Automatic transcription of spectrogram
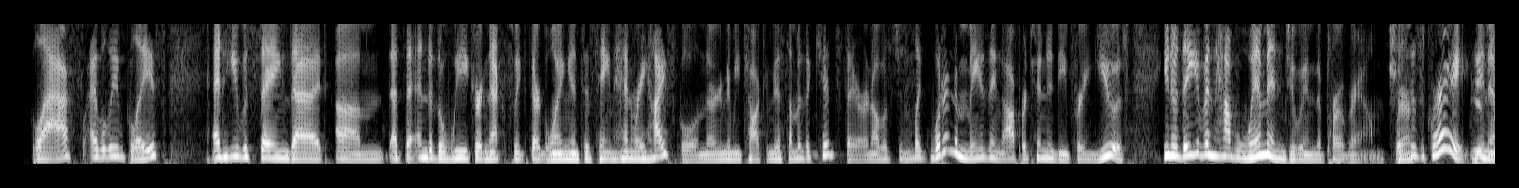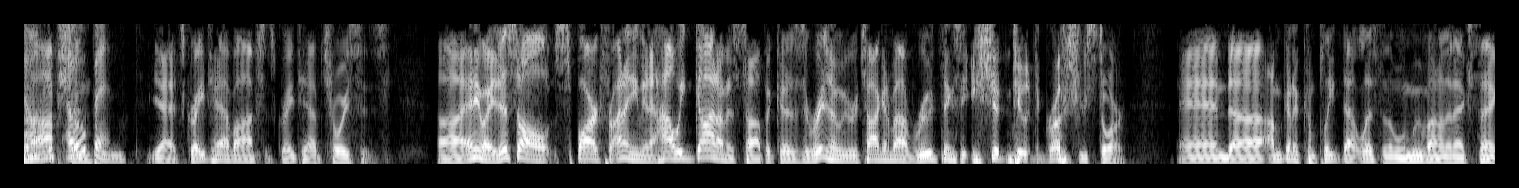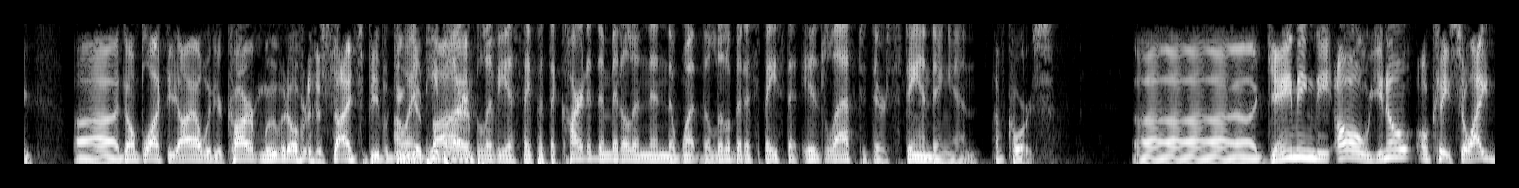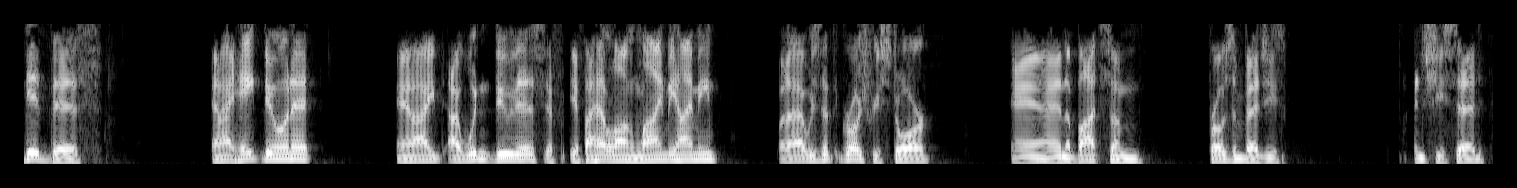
Glass, I believe, Glaze, and he was saying that um, at the end of the week or next week they're going into St. Henry High School and they're going to be talking to some of the kids there. And I was just like, what an amazing opportunity for youth. You know, they even have women doing the program, Sure. which is great. It's you know, an option. it's open. Yeah, it's great to have options, great to have choices. Uh, anyway, this all sparked for I don't even know how we got on this topic because originally we were talking about rude things that you shouldn't do at the grocery store. And uh, I'm going to complete that list and then we'll move on to the next thing. Uh, don't block the aisle with your cart. Move it over to the side so people can Oh, and get people by. are oblivious. They put the cart in the middle, and then the what the little bit of space that is left, they're standing in. Of course. Uh, gaming the oh, you know, okay, so I did this, and I hate doing it, and I I wouldn't do this if if I had a long line behind me, but I was at the grocery store, and I bought some frozen veggies, and she said,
